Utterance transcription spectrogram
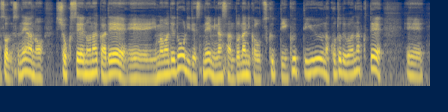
そうですね。あの、植生の中で、えー、今まで通りですね、皆さんと何かを作っていくっていうようなことではなくて、えー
